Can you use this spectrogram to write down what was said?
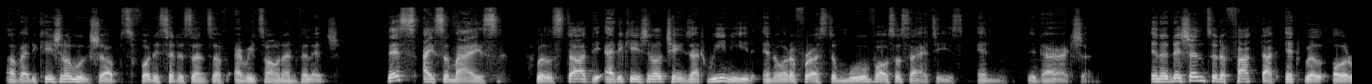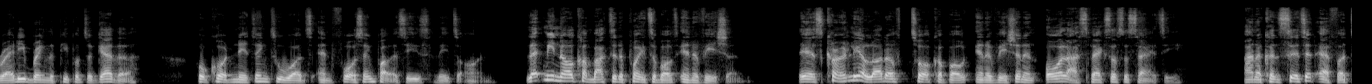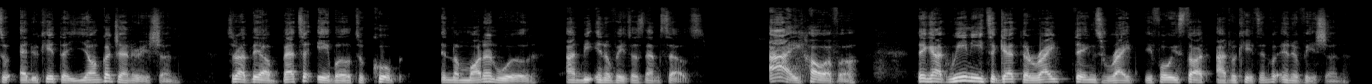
of educational workshops for the citizens of every town and village. This, I surmise, will start the educational change that we need in order for us to move our societies in the direction. In addition to the fact that it will already bring the people together for coordinating towards enforcing policies later on. Let me now come back to the point about innovation. There is currently a lot of talk about innovation in all aspects of society and a concerted effort to educate the younger generation so that they are better able to cope in the modern world and be innovators themselves. I, however, think that we need to get the right things right before we start advocating for innovation,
